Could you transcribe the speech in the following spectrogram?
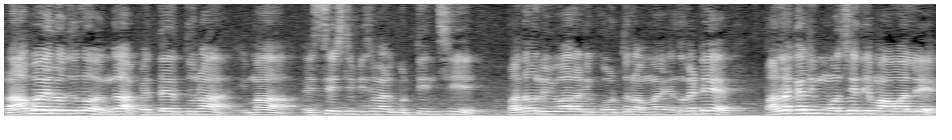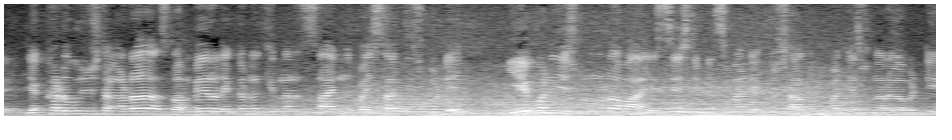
రాబోయే రోజుల్లో ఇంకా పెద్ద ఎత్తున మా ఎస్సీ ఎస్టీ బీసీ వారిని గుర్తించి పదవులు ఇవ్వాలని కోరుతున్నాము. ఎందుకంటే పల్లకల్లి మోసేది మా వాళ్ళే. ఎక్కడ చూసినా కూడా స్లంబేరలు ఎక్కడ కింద స్థాయి నుంచి పై స్థాయి తీసుకోండి. ఏ పని చేసుకున్నా కూడా మా ఎస్సీ ఎస్టీ బీసీ వారిని ఎక్కువ శాతం పని చేస్తున్నారు కాబట్టి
